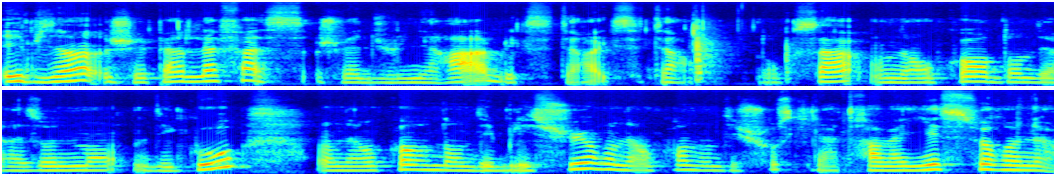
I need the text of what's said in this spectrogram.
eh bien, je vais perdre la face, je vais être vulnérable, etc., etc. Donc ça, on est encore dans des raisonnements d'ego, on est encore dans des blessures, on est encore dans des choses qu'il a travaillé ce runner.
